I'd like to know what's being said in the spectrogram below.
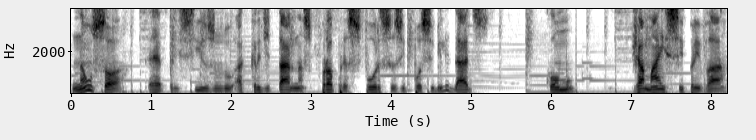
não só é preciso acreditar nas próprias forças e possibilidades, como jamais se privar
